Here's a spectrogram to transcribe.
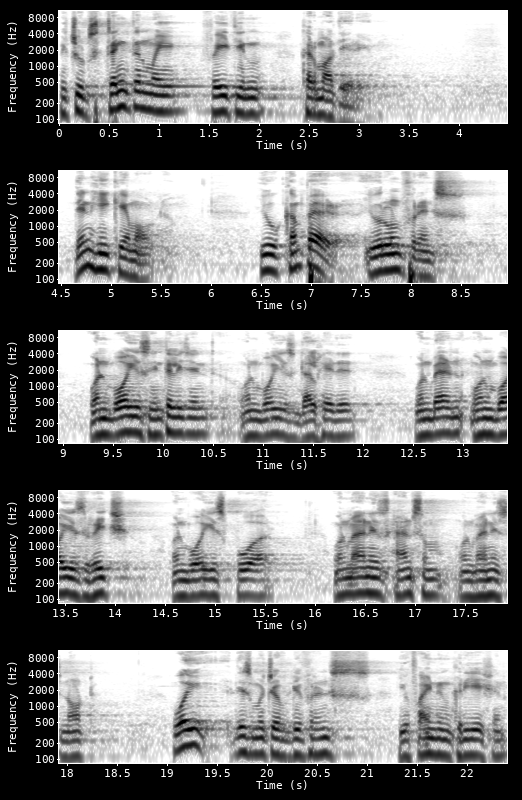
which would strengthen my faith in karma theory. Then he came out. You compare your own friends. One boy is intelligent, one boy is dull headed, one, man, one boy is rich, one boy is poor, one man is handsome, one man is not. Why this much of difference you find in creation?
